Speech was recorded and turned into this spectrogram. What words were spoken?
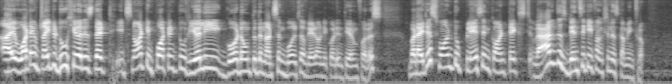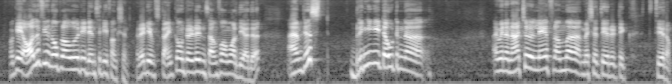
I what I have tried to do here is that it is not important to really go down to the nuts and bolts of Radon Nikodym theorem for us, but I just want to place in context where this density function is coming from. Okay, all of you know probability density function right you have encountered it in some form or the other. I am just bringing it out in a I mean a natural way from a measure theoretic theorem.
